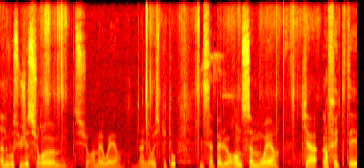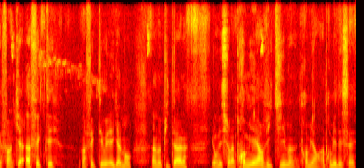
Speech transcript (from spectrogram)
un nouveau sujet sur, euh, sur un malware, un virus plutôt. Il s'appelle le ransomware qui a infecté, enfin qui a affecté infecté également, un hôpital. Et on est sur la première victime, un premier décès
